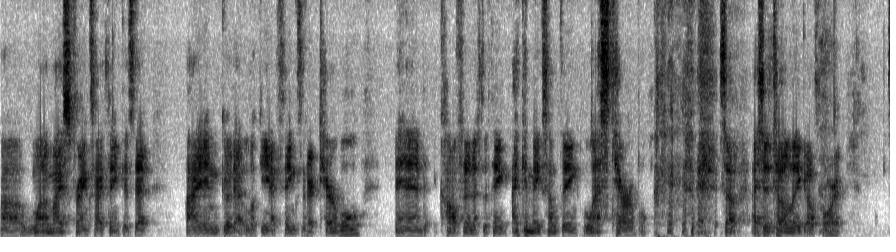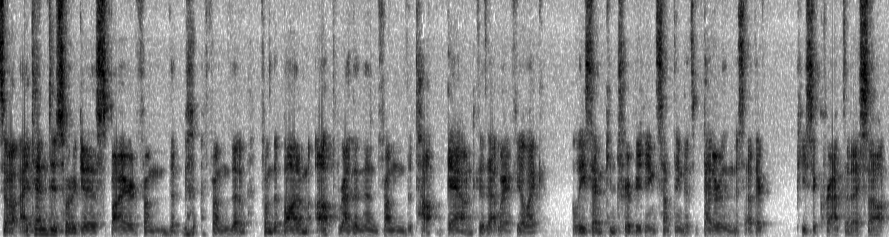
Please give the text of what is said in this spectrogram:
Uh, one of my strengths, I think, is that I am good at looking at things that are terrible and confident enough to think I can make something less terrible. so I should totally go for it. So I tend to sort of get inspired from the from the from the bottom up rather than from the top down because that way I feel like at least I'm contributing something that's better than this other piece of crap that I saw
